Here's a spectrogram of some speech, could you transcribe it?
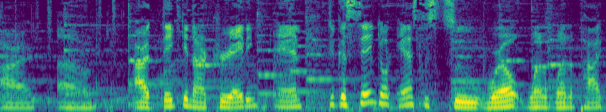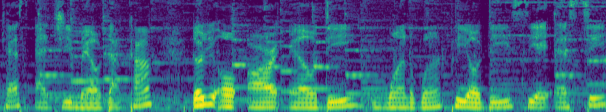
are, um, are thinking, are creating. And you can send your answers to world11podcast at gmail.com. W-O-R-L-D-11 P-O-D-C-A-S-T.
